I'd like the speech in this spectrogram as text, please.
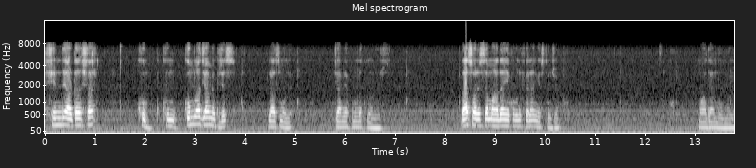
Şimdi arkadaşlar kum. Kum kumla cam yapacağız. Lazım oluyor. Cam yapımında kullanıyoruz. Daha sonra size maden yapımını falan göstereceğim. Maden bulmayı.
